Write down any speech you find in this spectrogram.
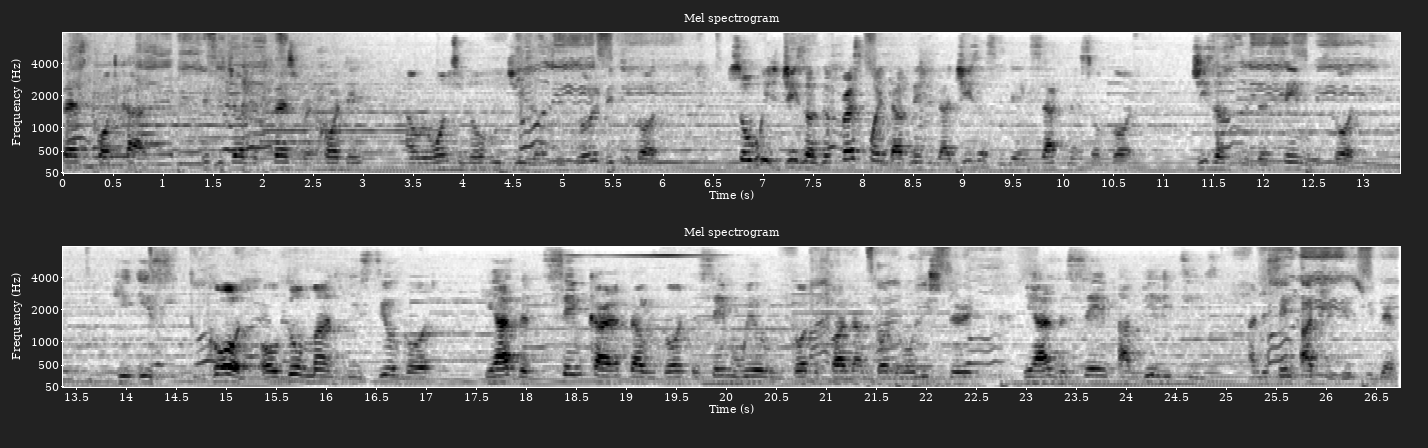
first podcast. This is just the first recording. And we want to know who Jesus is. Glory be to God. So, who is Jesus? The first point I've made is that Jesus is the exactness of God. Jesus is the same with God. He is God, although man, he is still God. He has the same character with God, the same will with God the Father and God the Holy Spirit. He has the same abilities and the same attributes with them.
